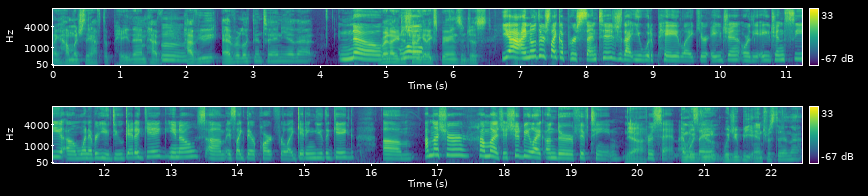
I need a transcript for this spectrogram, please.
Like how much they have to pay them. Have Mm. Have you ever looked into any of that? No. Right now, you're just trying to get experience and just Yeah, I know there's like a percentage that you would pay like your agent or the agency um, whenever you do get a gig. You know, um, it's like their part for like getting you the gig. Um, I'm not sure how much. It should be like under fifteen yeah. percent. I and would, would you would you be interested in that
